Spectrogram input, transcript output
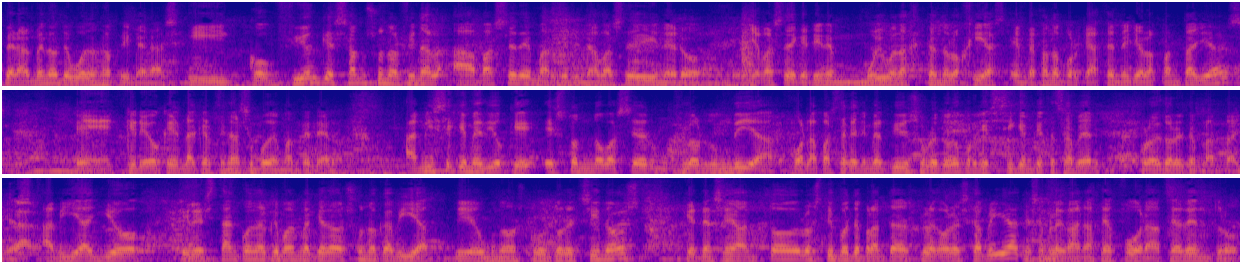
Pero al menos de buenas a primeras. Y confío en que Samsung al final, a base de marketing, a base de dinero y a base de que tienen muy buenas tecnologías, empezando porque hacen ellos las pantallas, eh, creo que es la que al final se puede mantener. A mí sí que me dio que esto no va a ser un flor de un día por la pasta que han invertido y sobre todo porque sí que empiezas a ver proveedores de pantallas. Había yo, el stand con el que más me he quedado es uno que había de unos productores chinos que te enseñaban todos los tipos de pantallas plegables que había, que se plegan hacia afuera, hacia adentro,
